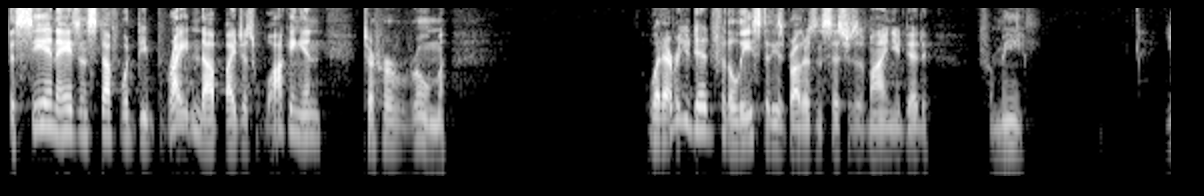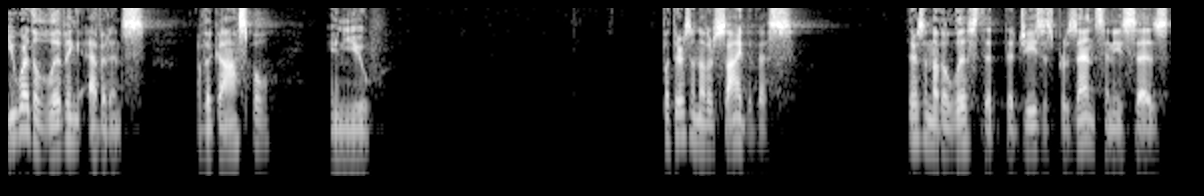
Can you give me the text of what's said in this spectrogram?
the CNAs and stuff would be brightened up by just walking into her room. Whatever you did for the least of these brothers and sisters of mine, you did for me. You are the living evidence of the gospel in you. But there's another side to this. There's another list that, that Jesus presents, and he says,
